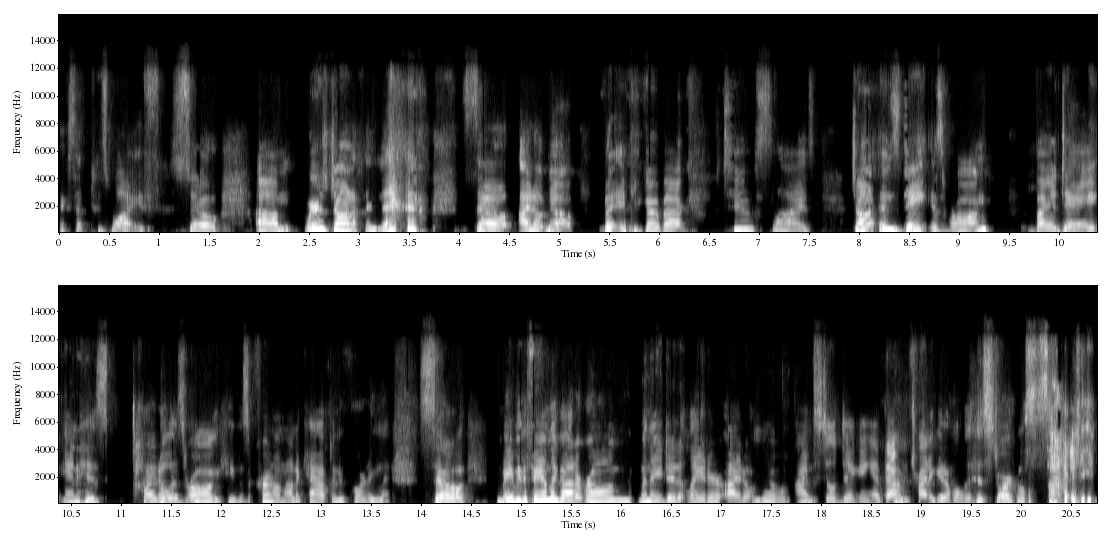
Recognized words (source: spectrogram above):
except his wife. So um, where's Jonathan then? so I don't know. But if you go back two slides, Jonathan's date is wrong by a day and his title is wrong. He was a colonel, not a captain, accordingly. So maybe the family got it wrong when they did it later. I don't know. I'm still digging at that. I'm trying to get a hold of the Historical Society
